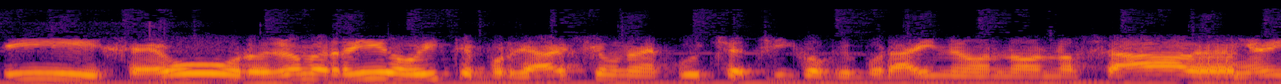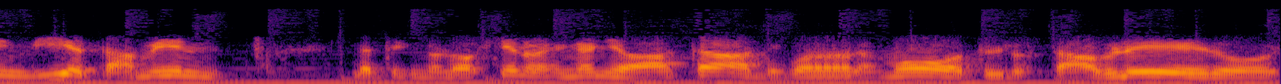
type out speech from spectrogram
Sí, seguro, yo me río, viste, porque a veces uno escucha chicos que por ahí no, no, no saben, y hoy en día también la tecnología nos engaña bastante, con las motos y los tableros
